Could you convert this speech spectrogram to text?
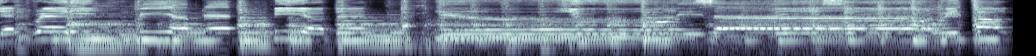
Get ready, Be updated. be updated. You, You listen. listen, we talk.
